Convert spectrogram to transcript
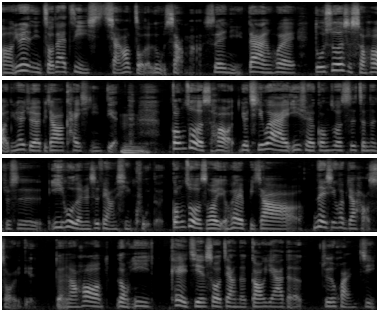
嗯、呃，因为你走在自己想要走的路上嘛，所以你当然会读书的时候，你会觉得比较开心一点。嗯，工作的时候，尤其未来医学工作是真的，就是医护人员是非常辛苦的，工作的时候也会比较内心会比较好受一点，对，然后容易可以接受这样的高压的，就是环境。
